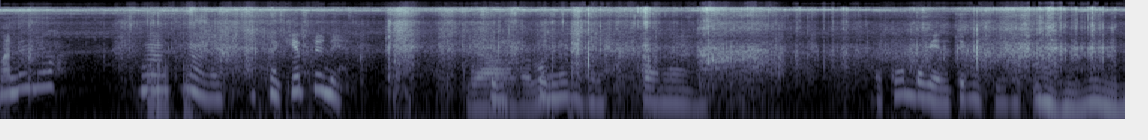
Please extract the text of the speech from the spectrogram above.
มาเร็วๆงามขนาดเลยใส่เก็บด้วยนี่ยาคุณตะคุลุณกไม่เห็นกองงามแต่ต้องบ่เห็นเต็มทีไม่เห็นไม่เห็น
